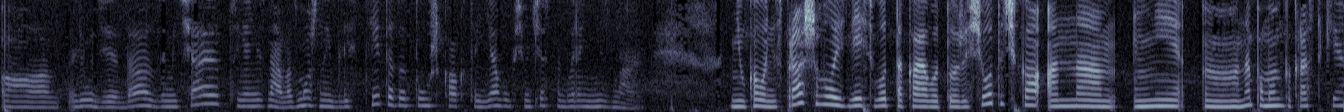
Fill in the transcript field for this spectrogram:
э, люди да, замечают, я не знаю, возможно и блестит эта тушь как-то, я, в общем, честно говоря, не знаю ни у кого не спрашивала. Здесь вот такая вот тоже щеточка. Она не... Э, она, по-моему, как раз-таки...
